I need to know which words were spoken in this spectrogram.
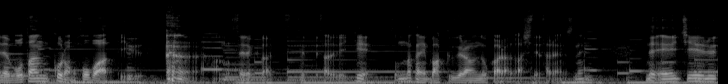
でボタンコロンホバーっていう あのセレクター設定されていて、その中にバックグラウンドカラーが指定されるんですね。で、HL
